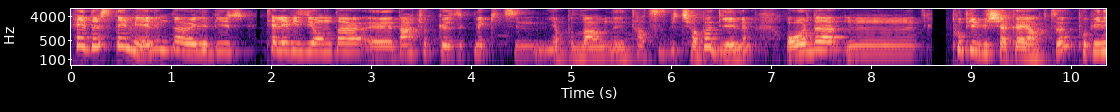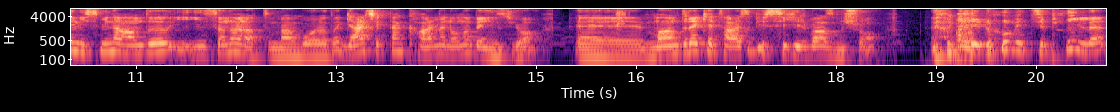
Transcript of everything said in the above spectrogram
Headers demeyelim de öyle bir televizyonda e, daha çok gözükmek için yapılan e, tatsız bir çaba diyelim. Orada hmm, Pupi bir şaka yaptı. Pupi'nin ismini andığı insanı arattım ben bu arada. Gerçekten Carmen ona benziyor. E, Mandrake tarzı bir sihirbazmış o. Beru ve tipiyle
